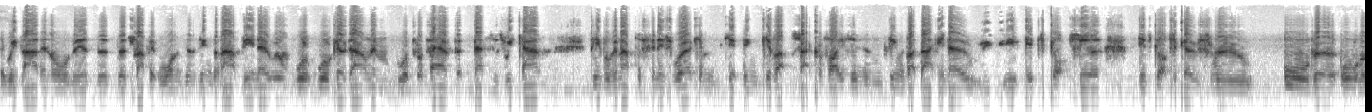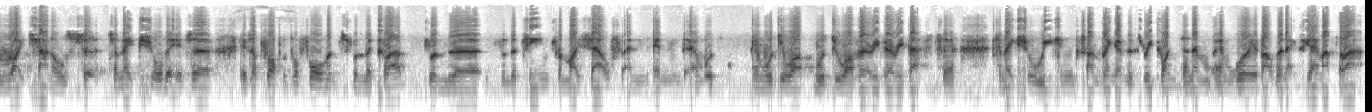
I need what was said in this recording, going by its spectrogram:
that we've had and all the, the, the traffic warnings and things like that. But, you know, we'll, we'll, we'll go down and we'll prepare the best as we can. People are going to have to finish work and and give up sacrifices and things like that. You know, it's got to it's got to go through all the all the right channels to, to make sure that it's a it's a proper performance from the club, from the from the team, from myself, and and, and we'll and we'll do our we'll do our very very best to, to make sure we can try and bring home the three points and then and worry about the next game after that.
